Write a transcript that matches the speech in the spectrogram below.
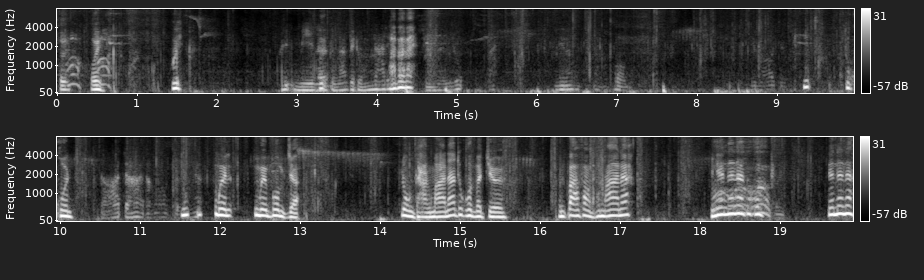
เฮ้ยเฮ้ย เฮ้ยเฮ้ยมีอะไรตรงนั้นไปดูข้างหน้าดิไปไปไป มีอะไรไม่รู้ไปนี่นะผมทุกคนจ้าจ้าทั้งห้องเจอเหมือนเหมือนผมจะหลงทางมานะ ทุกคนมาเจอมันป่าฝั่งพม่านะเนี่ยนะนะทุกคนเนี่ยนะนะ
